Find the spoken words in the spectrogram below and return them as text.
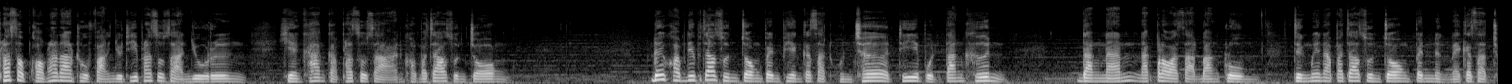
พระศพของพระนางถูกฝังอยู่ที่พระสุสานยูรึง เคียงข้างกับพระสุสานของพระเจ้าซุนจง ด้วยความที่พระเจ้าซุนจงเป็นเพียงกษัตริย์หุ่นเชิดที่ญี่ปุ่นตั้งขึ้น ดังนั้นนักประวัติศาสตร์บางกลุ่ม จึงไม่นับพระเจ้าซุนจงเป็นหนึ่งในกษัตริย์โช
